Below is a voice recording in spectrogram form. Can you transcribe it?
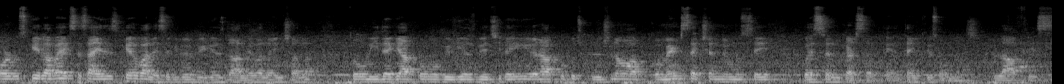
और उसके अलावा एक्सरसाइज के हवाले से भी मैं वीडियोस डालने वाला हूँ इंशाल्लाह। तो उम्मीद है कि आपको वो वीडियोस भी अच्छी लगेंगी। अगर आपको कुछ पूछना हो, आप कमेंट सेक्शन में मुझसे क्वेश्चन कर सकते हैं। थैंक यू सो मच अल्लाह हाफिज़।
